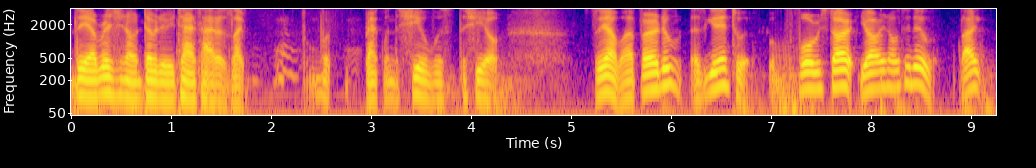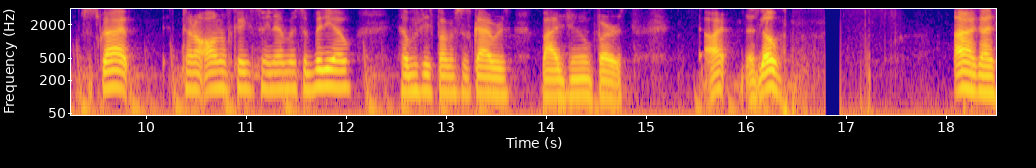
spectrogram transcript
the original WWE tag titles like back when the shield was the shield. So yeah without further ado let's get into it. But before we start you already know what to do. Like subscribe turn on all notifications so you never miss a video. Help us reach 500 subscribers by June 1st. Alright, let's go. Alright, guys.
